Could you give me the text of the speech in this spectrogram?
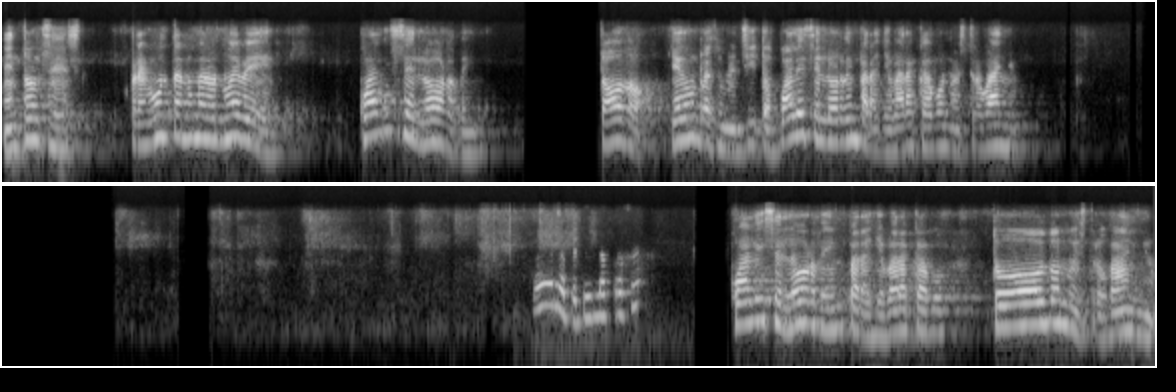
Entonces, pregunta número nueve. ¿Cuál es el orden? Todo. Quiero un resumencito. ¿Cuál es el orden para llevar a cabo nuestro baño? ¿Puede repetirla, profe? ¿Cuál es el orden para llevar a cabo todo nuestro baño?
